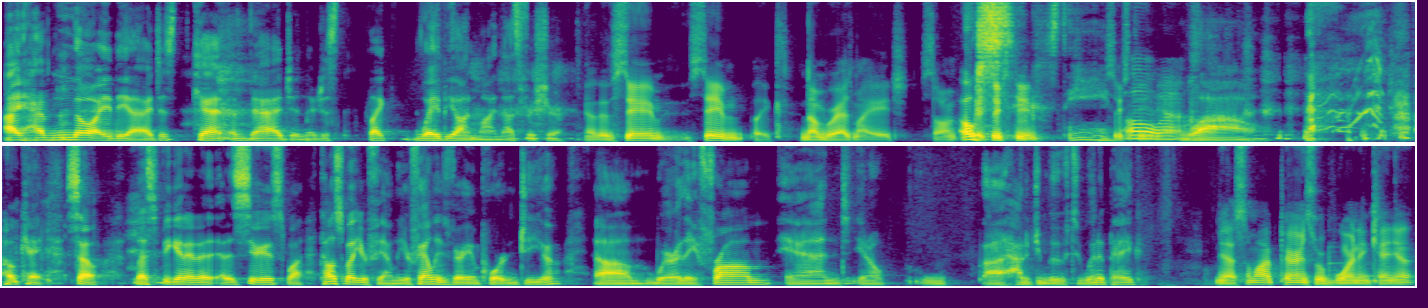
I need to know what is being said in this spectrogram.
I have no idea. I just can't imagine. They're just like way beyond mine, that's for sure. Yeah, they're the same same like number as my age. So I'm Oh, they're 16. 16. 16, Oh, yeah. wow. Wow. okay, so let's begin at a, at a serious spot. Tell us about your family. Your family is very important to you. Um, where are they from? And, you know, uh, how did you move to Winnipeg? Yeah, so my parents were born in Kenya.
